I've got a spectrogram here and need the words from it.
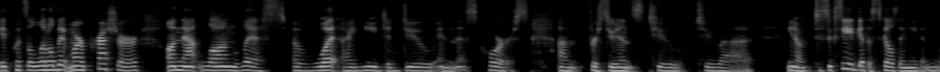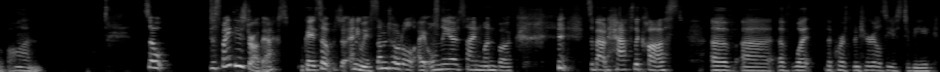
it puts a little bit more pressure on that long list of what I need to do in this course um, for students to, to uh, you know, to succeed, get the skills they need and move on. So despite these drawbacks, okay, so, so anyway, sum total, I only assign one book. it's about half the cost of, uh, of what the course materials used to be.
